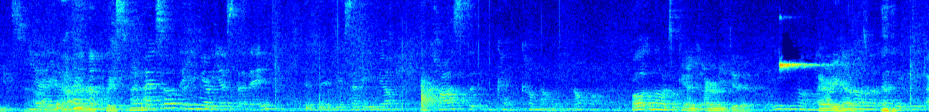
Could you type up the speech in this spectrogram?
needs to have a battery replacement. I saw the email yesterday, they, they sent the email, the cost can come out, no? Oh no, it's okay. I, I already did it. No, I already have. No, no, no, you- uh,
